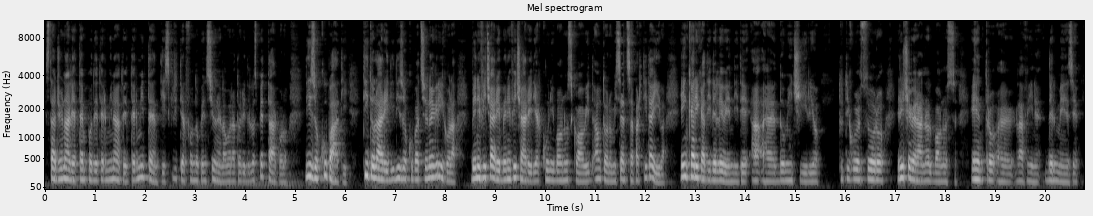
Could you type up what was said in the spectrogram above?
stagionali a tempo determinato e intermittenti, iscritti al fondo pensione lavoratori dello spettacolo, disoccupati, titolari di disoccupazione agricola, beneficiari e beneficiari di alcuni bonus Covid, autonomi senza partita IVA e incaricati delle vendite a eh, domicilio. Tutti costoro riceveranno il bonus entro eh, la fine del mese.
